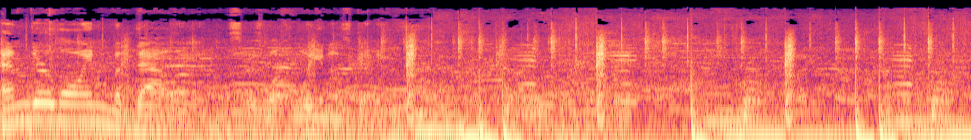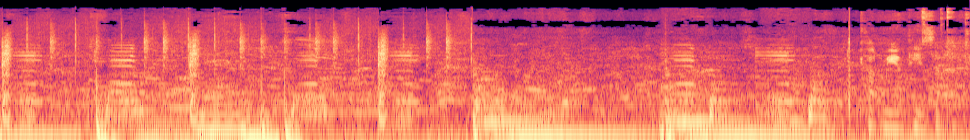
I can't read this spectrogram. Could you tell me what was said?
Tenderloin medallions is what Lena's getting. Cut me a piece of that.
